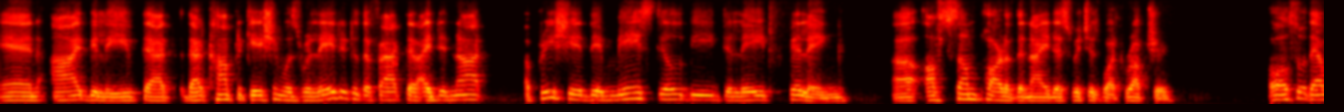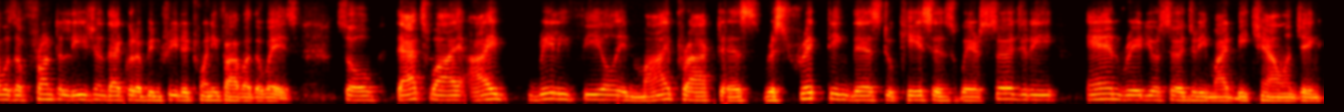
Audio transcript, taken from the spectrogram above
And I believe that that complication was related to the fact that I did not appreciate there may still be delayed filling uh, of some part of the nidus, which is what ruptured. Also, there was a frontal lesion that could have been treated 25 other ways. So that's why I really feel in my practice restricting this to cases where surgery and radiosurgery might be challenging,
